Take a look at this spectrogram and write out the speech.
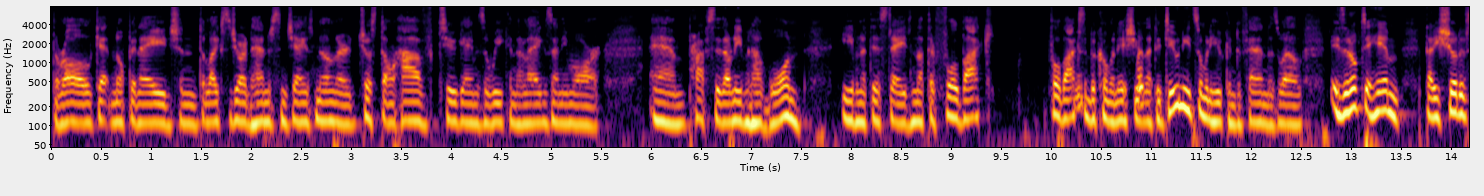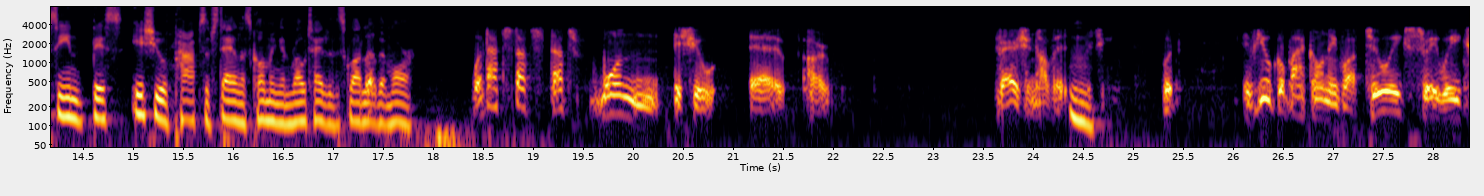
they're all getting up in age, and the likes of Jordan Henderson, James Milner, just don't have two games a week in their legs anymore. Um, perhaps they don't even have one, even at this stage, and that their full back. Full backs have become an issue, and that they do need somebody who can defend as well. Is it up to him that he should have seen this issue of perhaps of staleness coming and rotated the squad a little bit more? Well, that's that's that's one issue uh, or version of it. Richie. But if you go back only what two weeks, three weeks,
